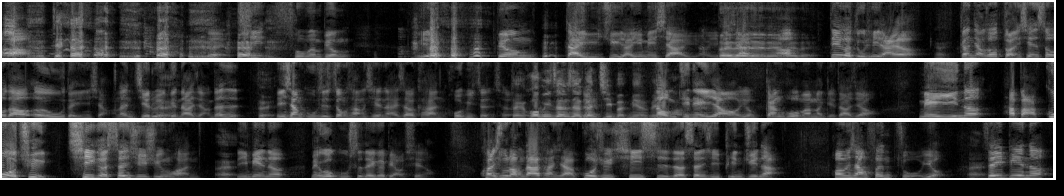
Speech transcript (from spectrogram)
不好？对，七出门不用。不用不用带雨具啊，因为没下雨啊，也没下雨。好，第二个主题来了。刚讲说短线受到俄乌的影响，那你结论也跟大家讲，但是影响股市中长线呢，还是要看货币政策。对，货币政策跟基本面。那我们今天一样哦，用干货满满给大家哦。美银呢，它把过去七个升息循环里面呢，美国股市的一个表现哦，快速让大家看一下过去七次的升息平均啊，画面上分左右，这一边呢。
